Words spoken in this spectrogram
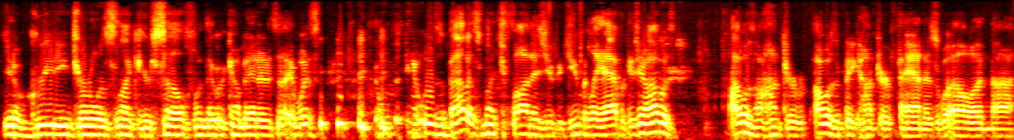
you know, greeting journalists like yourself when they would come in. And it was, it was, it was about as much fun as you could humanly have because you know I was I was a hunter. I was a big hunter fan as well, and uh,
